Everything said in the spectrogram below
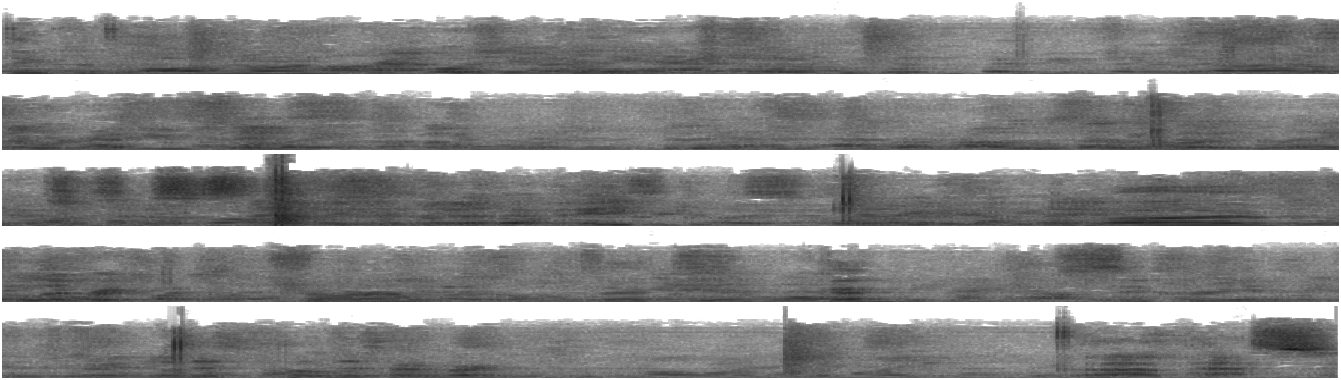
think it's all gone. Five. Sure. Six. Okay. Siegfried. Uh, pass.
